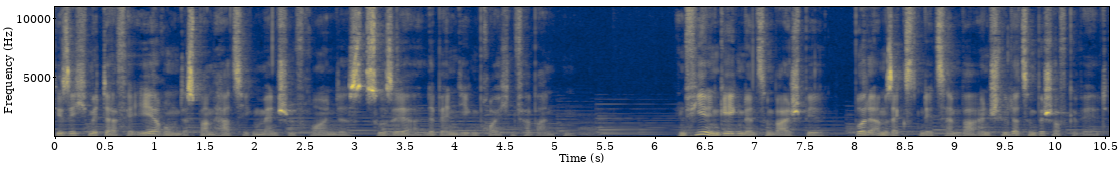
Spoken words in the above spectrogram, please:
die sich mit der Verehrung des barmherzigen Menschenfreundes zu sehr lebendigen Bräuchen verbanden. In vielen Gegenden zum Beispiel wurde am 6. Dezember ein Schüler zum Bischof gewählt.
